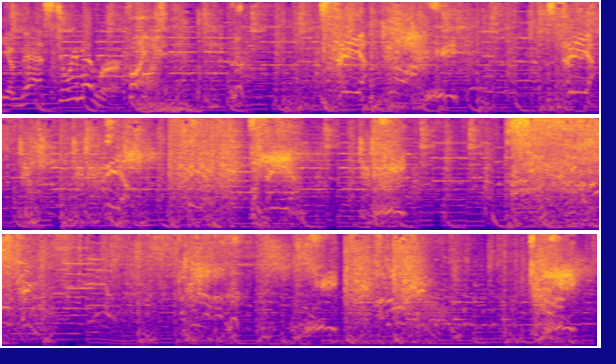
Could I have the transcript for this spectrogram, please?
Be a match to remember. Fight! Of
